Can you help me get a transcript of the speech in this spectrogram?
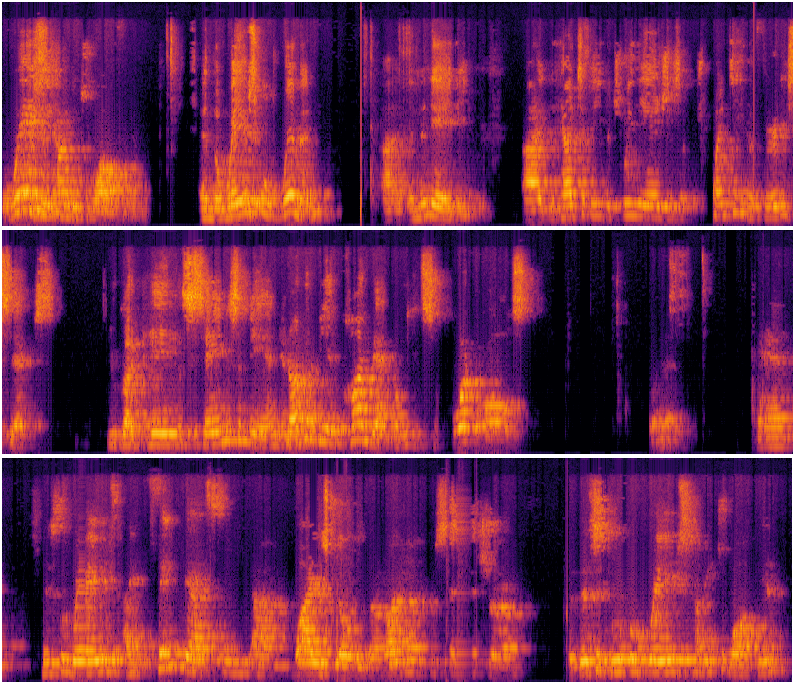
The waves are coming to Waltham. And the waves were women uh, in the Navy. Uh, you had to be between the ages of 20 to 36. You got paid the same as a man. You're not going to be in combat, you'll be in support roles. And this is the waves. I think that's the um, Wires building, but I'm not 100% sure. But there's a group of waves coming to Waltham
